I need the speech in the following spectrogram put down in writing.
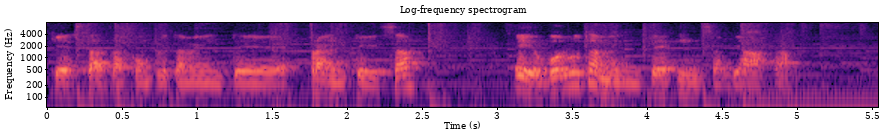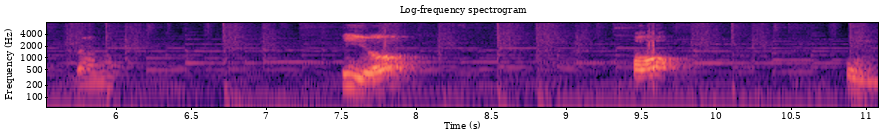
che è stata completamente fraintesa e volutamente insabbiata. Bene io ho un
